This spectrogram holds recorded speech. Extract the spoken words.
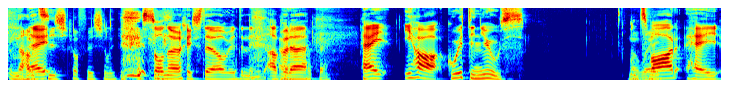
Hey. ist, officially. so nah ist es auch wieder nicht. Aber Ah, äh, okay. hey, ich habe gute News. No Und way. zwar haben die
